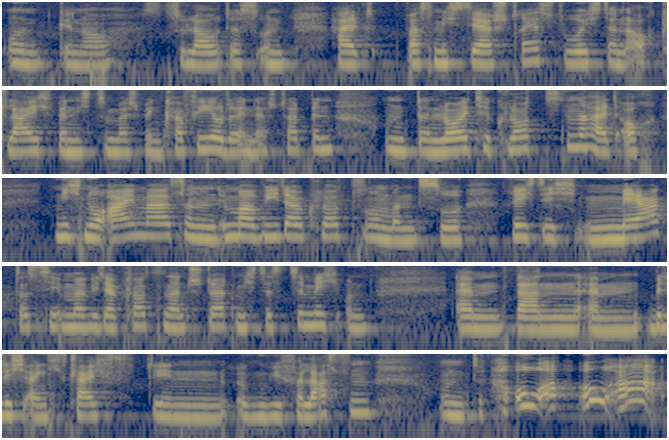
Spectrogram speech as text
Und genau, es zu laut ist und halt was mich sehr stresst, wo ich dann auch gleich, wenn ich zum Beispiel im Café oder in der Stadt bin und dann Leute klotzen, halt auch nicht nur einmal, sondern immer wieder klotzen und man so richtig merkt, dass sie immer wieder klotzen, dann stört mich das ziemlich und ähm, dann ähm, will ich eigentlich gleich den irgendwie verlassen und oh, ah, oh, ah,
